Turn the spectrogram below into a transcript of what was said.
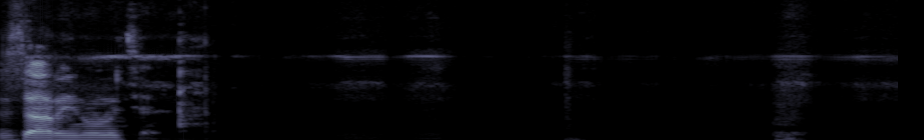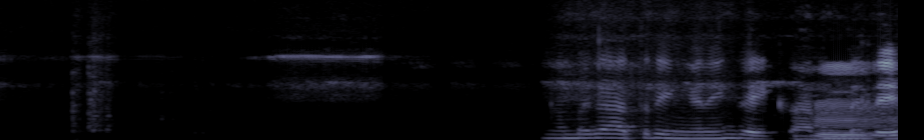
ചാറിയെന്ന് വിളിച്ച നമ്മ രാത്രി ഇങ്ങനെയും കഴിക്കാറുണ്ടല്ലേ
